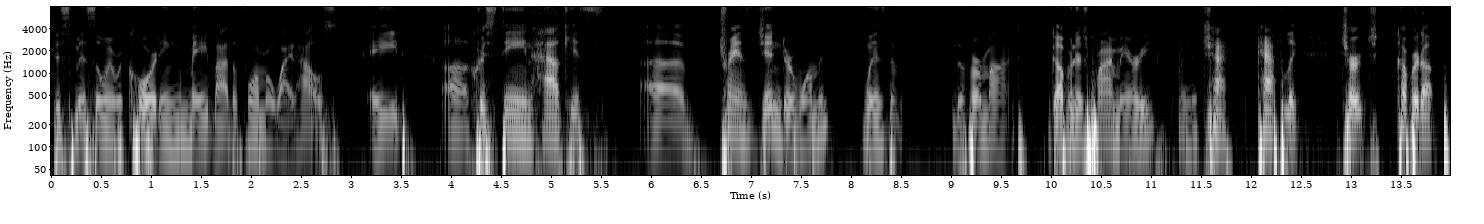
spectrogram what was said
dismissal and recording made by the former White House aide. Uh, Christine Hallquist, uh, transgender woman, wins the the Vermont governor's primary, and the Catholic Church covered up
